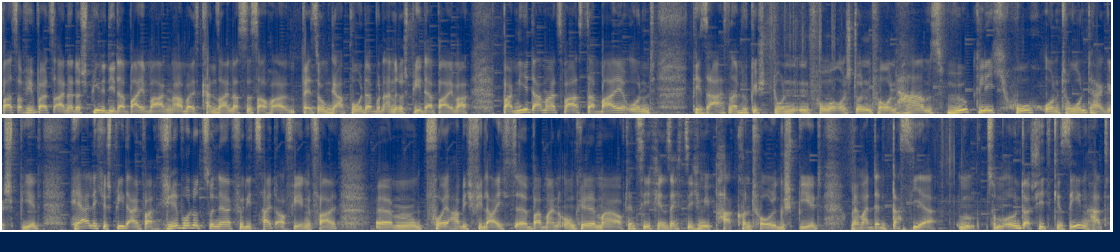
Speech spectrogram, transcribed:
war es auf jeden Fall einer der Spiele, die dabei waren. Aber es kann sein, dass es auch äh, Versionen gab, wo, da, ein anderes Spiel dabei war. Bei mir damals war es dabei und wir saßen da wirklich Stunden vor und Stunden vor und haben es wirklich hoch und runter gespielt. Herrliche Spiele, einfach revolutionär für die Zeit auf jeden Fall. Ähm, vorher habe ich vielleicht äh, bei meinem Onkel mal auf den C64 irgendwie Park Control gespielt und wenn man denn das hier zum Unterschied gesehen hat,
